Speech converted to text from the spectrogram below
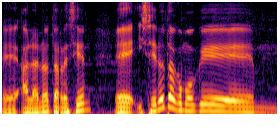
eh, a la nota recién, y se nota como que mm,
